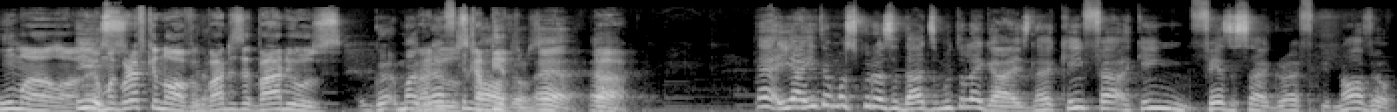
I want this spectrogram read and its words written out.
Uma. É Isso. uma graphic novel. Vários. vários Uma vários graphic capítulos. novel, né? é, Tá. É, e aí tem umas curiosidades muito legais, né? Quem, quem fez essa graphic novel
